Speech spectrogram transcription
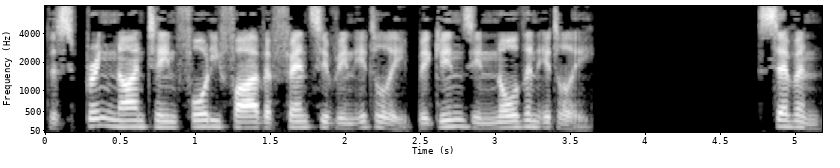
The spring 1945 offensive in Italy begins in northern Italy. 7.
